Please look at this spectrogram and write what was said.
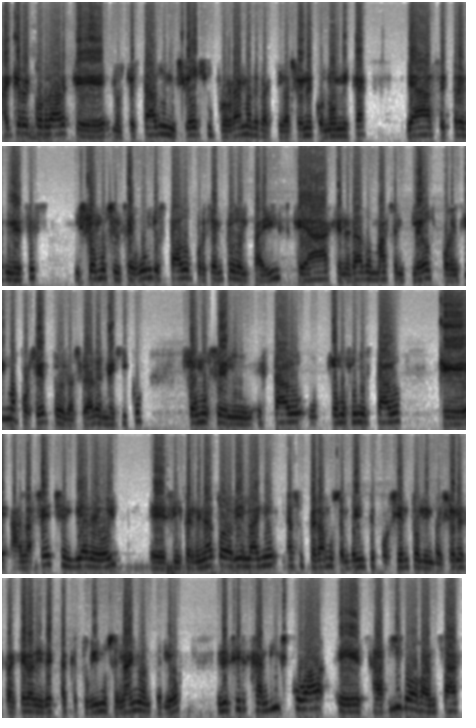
Hay que recordar que nuestro Estado inició su programa de reactivación económica ya hace tres meses y somos el segundo Estado, por ejemplo, del país que ha generado más empleos, por encima, por cierto, de la Ciudad de México. Somos el Estado, somos un Estado que a la fecha, el día de hoy, eh, sin terminar todavía el año, ya superamos el 20% la inversión extranjera directa que tuvimos el año anterior. Es decir, Jalisco ha eh, sabido avanzar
